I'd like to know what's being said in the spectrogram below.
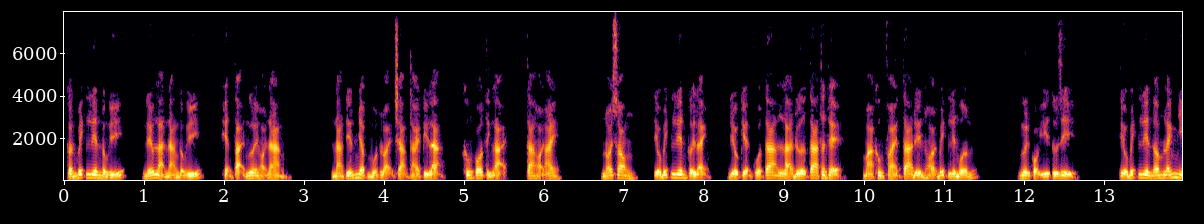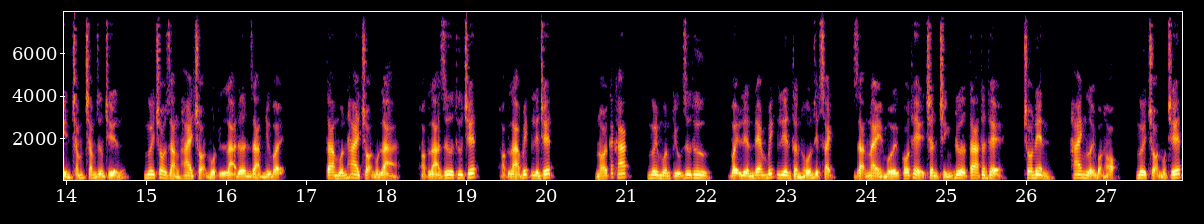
cần bích liên đồng ý, nếu là nàng đồng ý, hiện tại ngươi hỏi nàng nàng tiến nhập một loại trạng thái kỳ lạ, không có tỉnh lại, ta hỏi ai? Nói xong, tiểu bích liên cười lạnh, điều kiện của ta là đưa ta thân thể, mà không phải ta đến hỏi bích liên muốn. Ngươi có ý tứ gì? Tiểu bích liên âm lãnh nhìn chằm chằm dương chiến, ngươi cho rằng hai chọn một là đơn giản như vậy? Ta muốn hai chọn một là, hoặc là dư thư chết, hoặc là bích liên chết. Nói cách khác, ngươi muốn cứu dư thư, vậy liền đem bích liên thần hồn diệt sạch, dạng này mới có thể chân chính đưa ta thân thể, cho nên, hai người bọn họ, ngươi chọn một chết.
